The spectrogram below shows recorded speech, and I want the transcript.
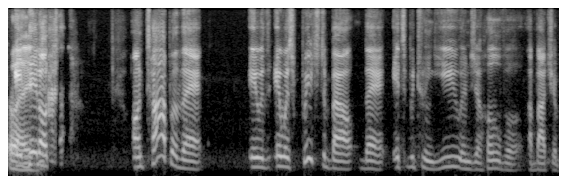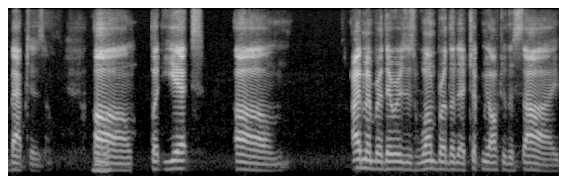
and then on, on top of that, it was it was preached about that it's between you and Jehovah about your baptism. Mm-hmm. Um, but yet, um, I remember there was this one brother that took me off to the side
